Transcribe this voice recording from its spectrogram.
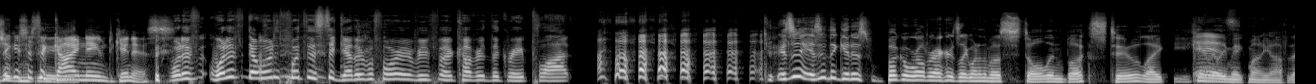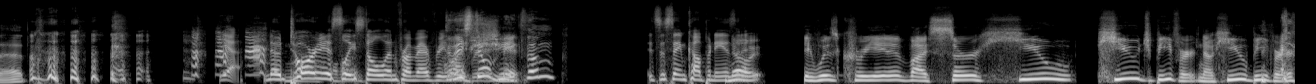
shouldn't just a guy named Guinness. What if what if no one's put this together before and we've uh, covered the great plot? Isn't isn't the Guinness Book of World Records like one of the most stolen books too? Like you can't really make money off that. yeah, notoriously on. stolen from every. Do they still shit. make them? It's the same company, isn't no, it? it was created by Sir Hugh Huge Beaver. No, Hugh Beaver,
